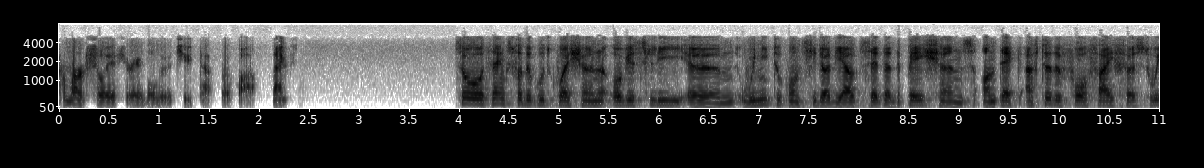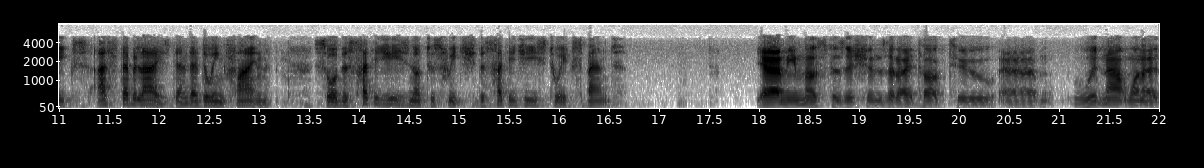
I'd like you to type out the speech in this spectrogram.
commercially if you're able to achieve that profile? Thanks. So thanks for the good question. Obviously, um, we need to consider at the outset that the patients on TEC after the four or five first weeks are stabilized, and they're doing fine. So the strategy is not to switch. The strategy is to expand. Yeah. I mean, most physicians that I talk to um, would not wanna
